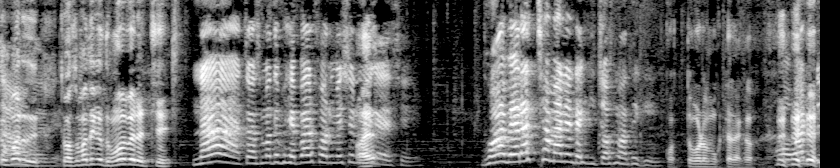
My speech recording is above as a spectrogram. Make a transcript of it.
তোমার চশমা থেকে ধোঁয়া বেরোচ্ছে? না চশমাতে ভেপার ফরমেশন হয়ে গেছে। ধোঁয়া বেরাচ্ছে মানেটা কি চশমা থেকে? কত বড় মুখটা দেখো। হোয়াট ডু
